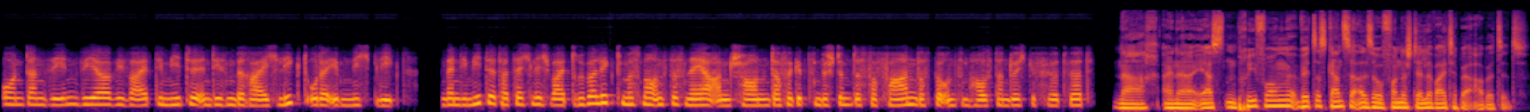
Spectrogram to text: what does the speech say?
Und dann sehen wir, wie weit die Miete in diesem Bereich liegt oder eben nicht liegt. Wenn die Miete tatsächlich weit drüber liegt, müssen wir uns das näher anschauen. Dafür gibt es ein bestimmtes Verfahren, das bei uns im Haus dann durchgeführt wird. Nach einer ersten Prüfung wird das Ganze also von der Stelle weiter bearbeitet.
